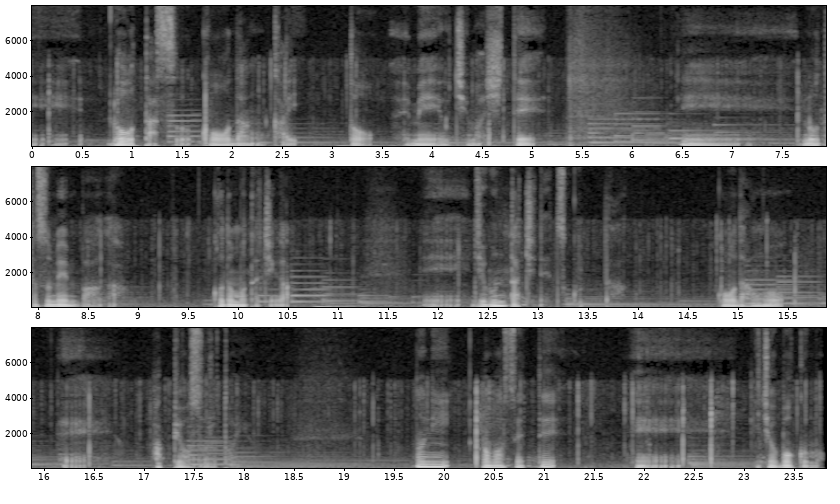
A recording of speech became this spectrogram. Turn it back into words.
えー、ロータス講談会と銘打ちまして、えー、ロータスメンバーが子供たちが、えー、自分たちで作った講談を、えー、発表するというのに合わせて、えー、一応僕も、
